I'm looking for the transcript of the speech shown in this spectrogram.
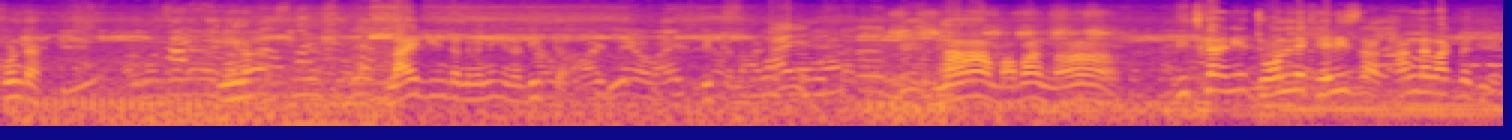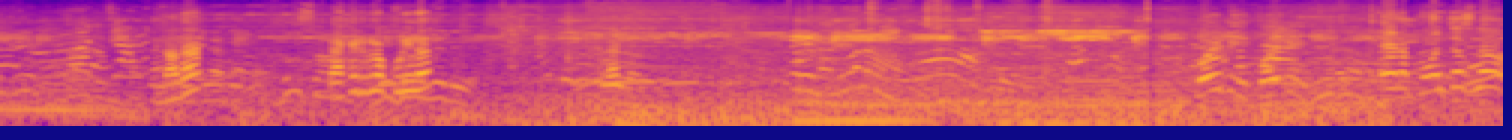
কোনটা? নিয়ে লাইট গ্রিনটা নেবে নাকি? না ডিপটা ডিপটা না না বাবা না। পিচকায় নিয়ে জল নিয়ে খেলিস না ঠান্ডা লাগবে দিয়ে। দাদা প্যাকেটগুলো পুরি না? কইবি এ, এটা পঞ্চাশ নাও।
